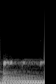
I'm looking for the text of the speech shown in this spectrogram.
you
